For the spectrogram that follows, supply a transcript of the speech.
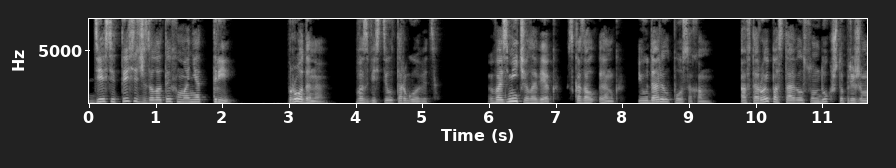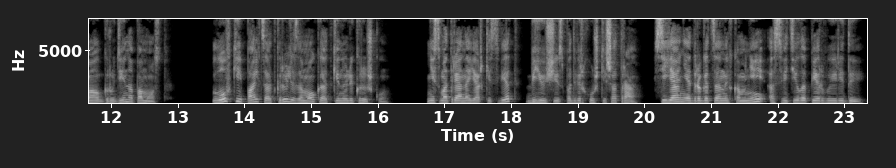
Десять тысяч золотых монет три. Продано, возвестил торговец. «Возьми, человек», – сказал Энг и ударил посохом, а второй поставил сундук, что прижимал к груди на помост. Ловкие пальцы открыли замок и откинули крышку. Несмотря на яркий свет, бьющий из-под верхушки шатра, сияние драгоценных камней осветило первые ряды,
